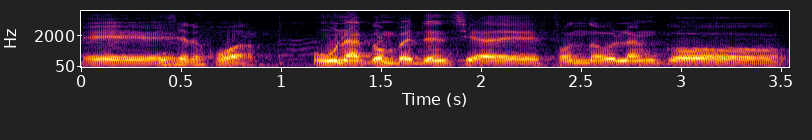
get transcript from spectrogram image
Eh, lo jugaba. una competencia de fondo blanco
